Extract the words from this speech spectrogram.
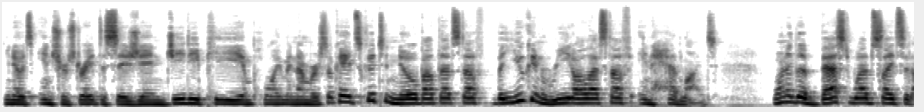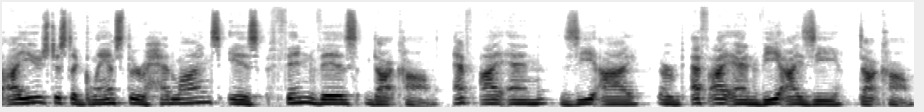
you know, its interest rate decision, GDP, employment numbers. Okay, it's good to know about that stuff, but you can read all that stuff in headlines. One of the best websites that I use just to glance through headlines is finviz.com. F I N Z I or F I N V I Z.com.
